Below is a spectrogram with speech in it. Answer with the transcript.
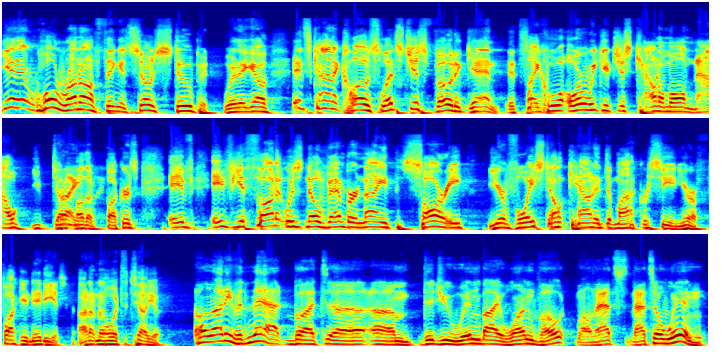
Yeah, that whole runoff thing is so stupid where they go, it's kind of close. Let's just vote again. It's like, or we could just count them all now, you dumb right. motherfuckers. If if you thought it was November 9th, sorry, your voice don't count in democracy and you're a fucking idiot. I don't know what to tell you. Well, not even that, but uh, um, did you win by one vote? Well, that's that's a win.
